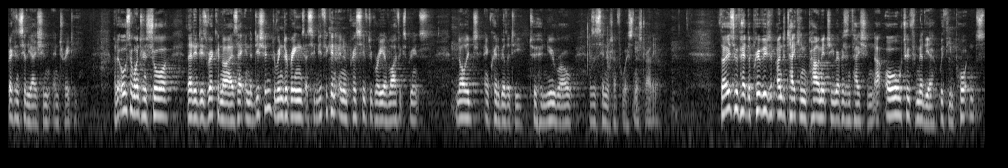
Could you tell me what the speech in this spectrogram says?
reconciliation and treaty. But I also want to ensure that it is recognised that in addition, Dorinda brings a significant and impressive degree of life experience, knowledge and credibility to her new role as a Senator for Western Australia. Those who have had the privilege of undertaking parliamentary representation are all too familiar with the importance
